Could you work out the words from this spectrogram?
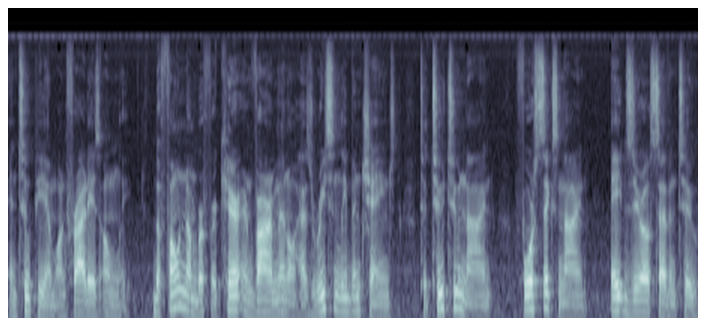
and 2 p.m. on Fridays only. The phone number for Care Environmental has recently been changed to 229 469 8072.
